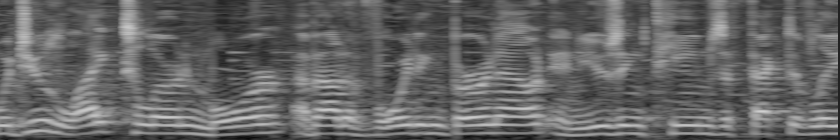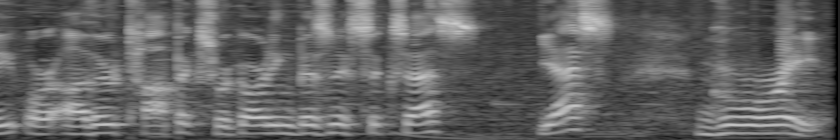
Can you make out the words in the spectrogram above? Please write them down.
Would you like to learn more about avoiding burnout and using teams effectively or other topics regarding business success? Yes? Great.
